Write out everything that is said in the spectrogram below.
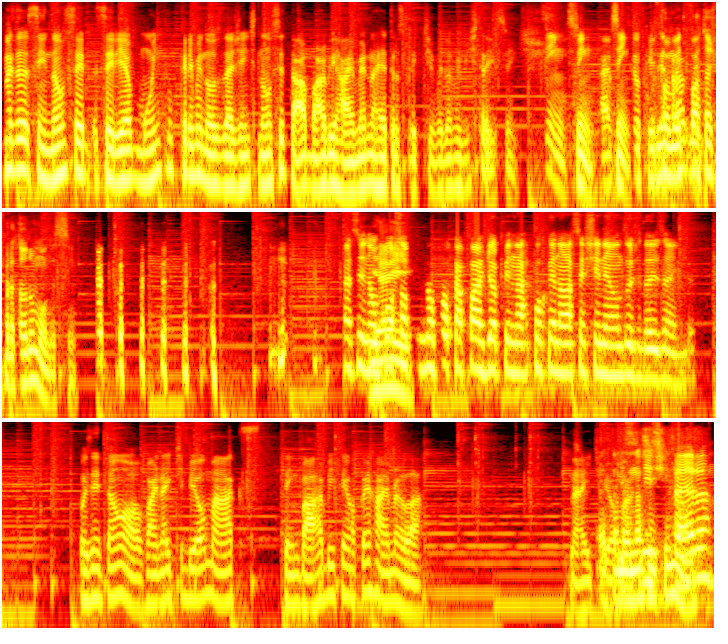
Mas assim, não ser- seria muito criminoso da gente não citar Barbieheimer na retrospectiva de 2023, gente. Sim, sim, É, sim. Foi muito importante pra todo mundo, sim. Assim, não E posso, aí? não sou capaz de opinar porque não assisti nenhum dos dois ainda. Pois então, ó, vai na HBO Max, tem Barbie e tem Oppenheimer lá. Na HBO também Max. não assisti, não. espero,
